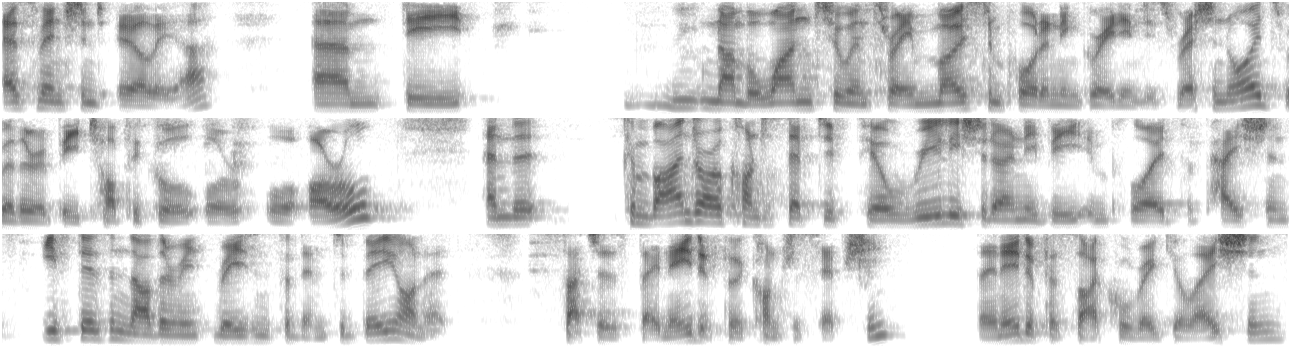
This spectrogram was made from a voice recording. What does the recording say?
As mentioned earlier, um, the number one, two, and three most important ingredient is retinoids, whether it be topical or, or oral. And the combined oral contraceptive pill really should only be employed for patients if there's another reason for them to be on it, such as they need it for contraception, they need it for cycle regulation,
